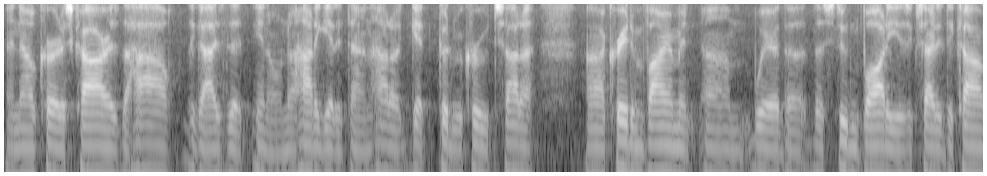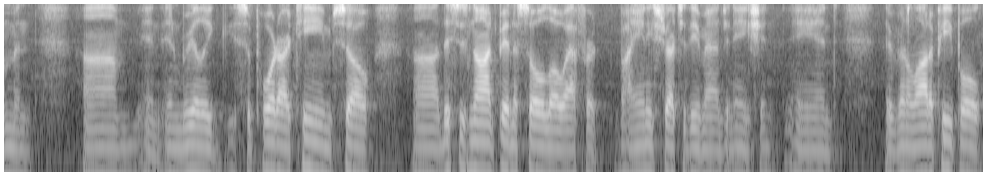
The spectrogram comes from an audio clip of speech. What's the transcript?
and now Curtis Carr as the how, the guys that you know know how to get it done, how to get good recruits, how to uh, create environment um, where the the student body is excited to come and um, and, and really support our team. So uh, this has not been a solo effort by any stretch of the imagination, and there have been a lot of people.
